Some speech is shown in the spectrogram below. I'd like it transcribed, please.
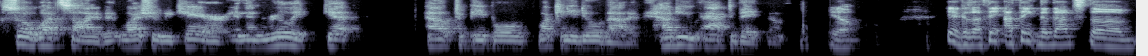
so what side of it. Why should we care? And then really get out to people what can you do about it how do you activate them yeah yeah because i think i think that that's the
